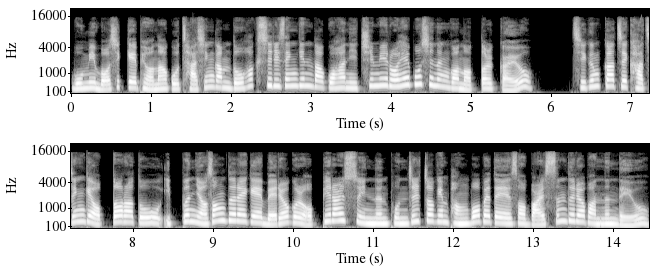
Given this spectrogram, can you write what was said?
몸이 멋있게 변하고 자신감도 확실히 생긴다고 하니 취미로 해보시는 건 어떨까요? 지금까지 가진 게 없더라도 이쁜 여성들에게 매력을 어필할 수 있는 본질적인 방법에 대해서 말씀드려 봤는데요.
